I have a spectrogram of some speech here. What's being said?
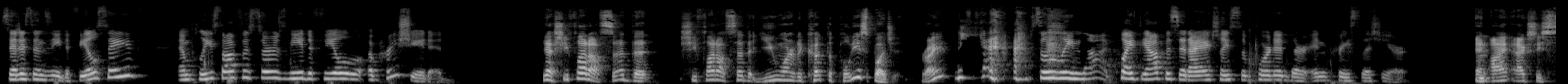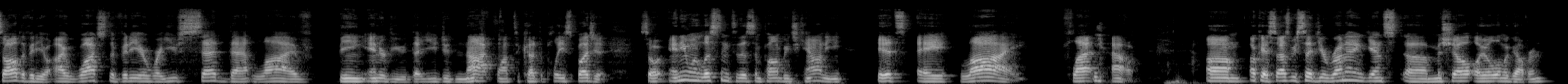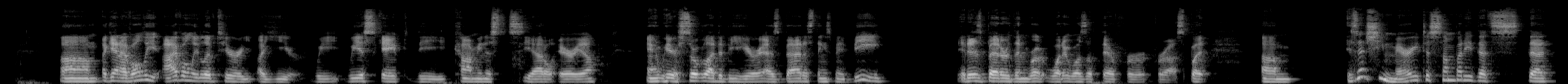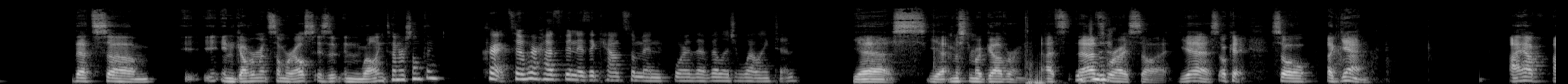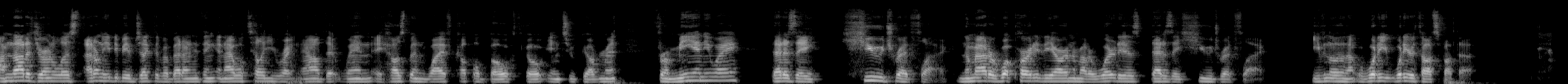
Citizens need to feel safe, and police officers need to feel appreciated. Yeah, she flat out said that she flat out said that you wanted to cut the police budget, right? Yeah, absolutely not. Quite the opposite. I actually supported their increase this year. And I actually saw the video. I watched the video where you said that live being interviewed that you do not want to cut the police budget. So anyone listening to this in Palm Beach County, it's a lie, flat out. Um, okay, so as we said, you're running against uh, Michelle Oyola McGovern. Um, again, I've only I've only lived here a, a, year. We we escaped the communist Seattle area, and we are so glad to be here. As bad as things may be, it is better than what, what it was up there for for us. But um, isn't she married to somebody that's that that's um, in government somewhere else? Is it in Wellington or something? Correct. So her husband is a councilman for the village of Wellington. Yes, yeah, Mr. McGovern. That's that's where I saw it. Yes. Okay. So again, I have I'm not a journalist. I don't need to be objective about anything and I will tell you right now that when a husband wife couple both go into government, for me anyway, that is a huge red flag. No matter what party they are, no matter what it is, that is a huge red flag. Even though they're not what are you, what are your thoughts about that?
